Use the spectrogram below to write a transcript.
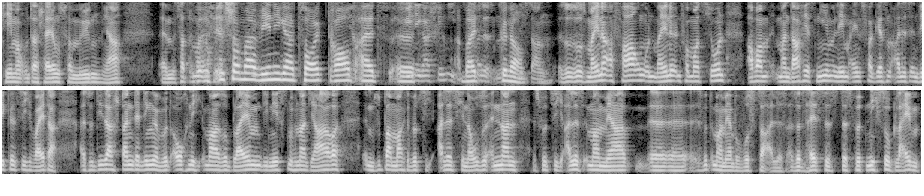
Thema Unterscheidungsvermögen, ja. Ähm, es hat also es ist schon mal weniger Zeug drauf ja, als äh, weniger Chemie. Bei, alles, ne, genau. Also so ist meine Erfahrung und meine Information. Aber man darf jetzt nie im Leben eins vergessen: Alles entwickelt sich weiter. Also dieser Stand der Dinge wird auch nicht immer so bleiben. Die nächsten 100 Jahre im Supermarkt wird sich alles genauso ändern. Es wird sich alles immer mehr, äh, es wird immer mehr bewusster alles. Also das heißt, das, das wird nicht so bleiben,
